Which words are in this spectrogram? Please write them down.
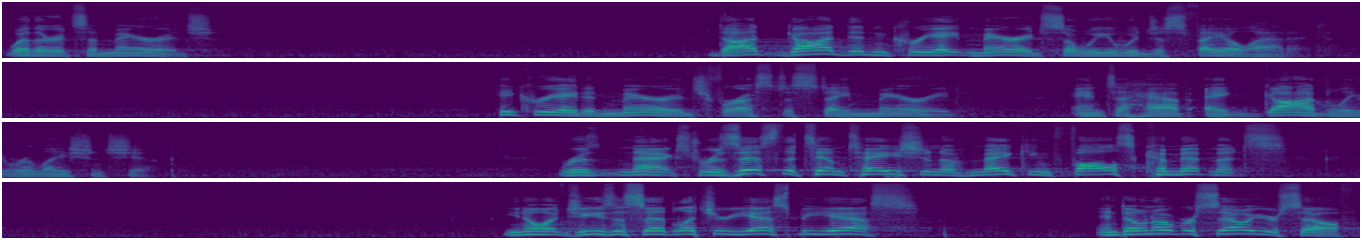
whether it's a marriage. God, didn't create marriage so we would just fail at it. He created marriage for us to stay married and to have a godly relationship. Next, resist the temptation of making false commitments. You know what Jesus said? Let your yes be yes. And don't oversell yourself.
